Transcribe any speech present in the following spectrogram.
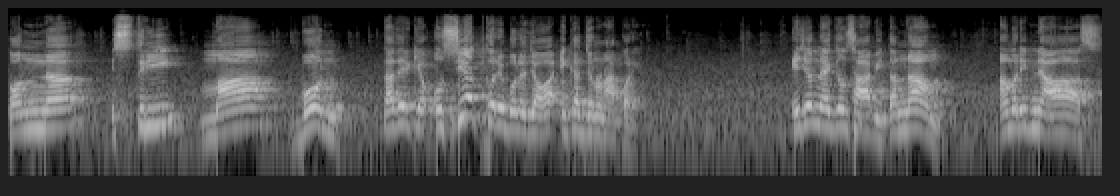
কন্যা স্ত্রী, মা, বোন তাদেরকে ওসিয়ত করে বলে যাওয়া একার জন্য না করে। এই জন্য একজন সাহাবি, তার নাম আমার ইবনে আস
